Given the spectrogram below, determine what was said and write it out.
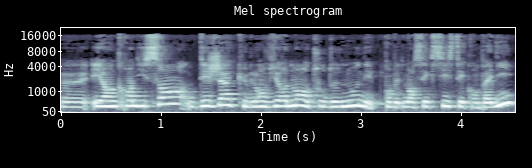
Euh, et en grandissant, déjà que l'environnement autour de nous n'est complètement sexiste et compagnie,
